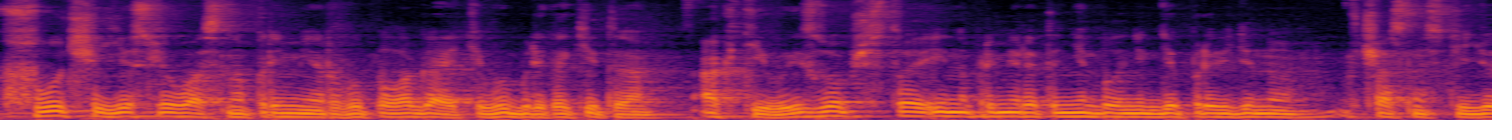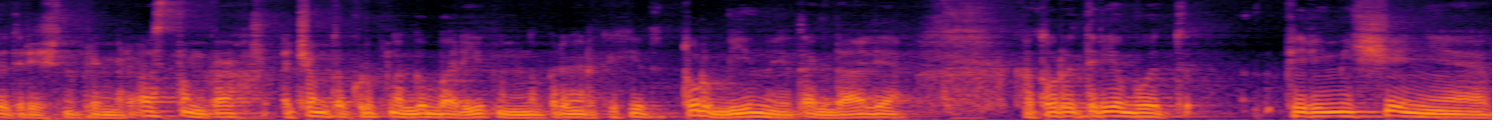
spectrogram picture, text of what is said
в случае, если у вас, например, вы полагаете, вы были какие-то активы из общества, и, например, это не было нигде проведено, в частности, идет речь, например, о станках, о чем-то крупногабаритном, например, какие-то турбины и так далее, которые требуют перемещение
